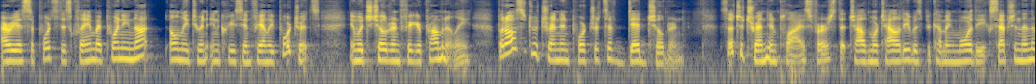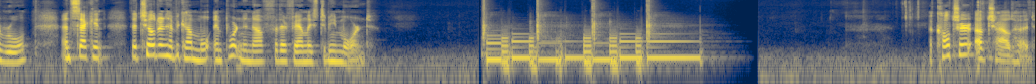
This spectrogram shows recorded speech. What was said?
Ariès supports this claim by pointing not only to an increase in family portraits, in which children figure prominently, but also to a trend in portraits of dead children. Such a trend implies, first, that child mortality was becoming more the exception than the rule, and second, that children had become important enough for their families to be mourned. A culture of childhood.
